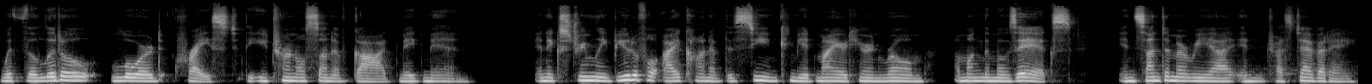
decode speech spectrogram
with the little Lord Christ, the eternal Son of God made man. An extremely beautiful icon of this scene can be admired here in Rome among the mosaics in Santa Maria in Trastevere.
